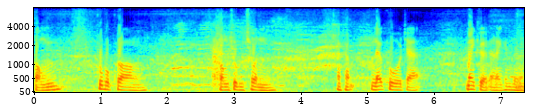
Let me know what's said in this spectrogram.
ของผู้ปกครองของชุมชนนะครับ แล้วครูจะไม่เกิดอะไรขึ้นเลย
